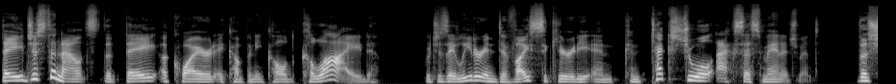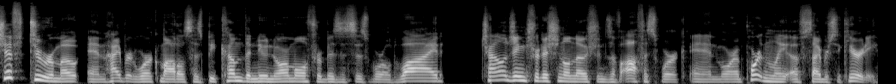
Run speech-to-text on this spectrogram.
They just announced that they acquired a company called Kolide, which is a leader in device security and contextual access management. The shift to remote and hybrid work models has become the new normal for businesses worldwide, challenging traditional notions of office work and, more importantly, of cybersecurity.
